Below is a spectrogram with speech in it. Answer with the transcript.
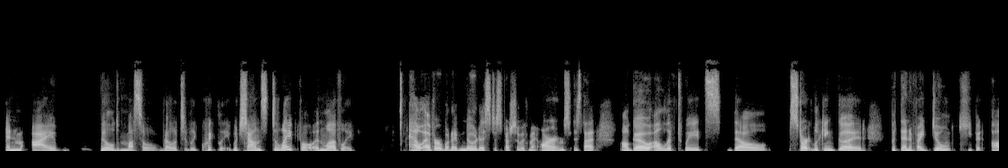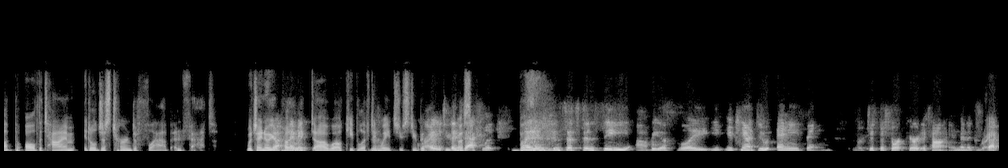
And I build muscle relatively quickly, which sounds delightful and lovely. However, what I've noticed, especially with my arms, is that I'll go, I'll lift weights, they'll start looking good. But then if I don't keep it up all the time, it'll just turn to flab and fat which I know yeah, you're probably I mean, like, duh, well, keep lifting weights, you stupid. Right, doofus. exactly. But I mean, consistency, obviously, you, you, can't do anything for just a short period of time and expect right.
